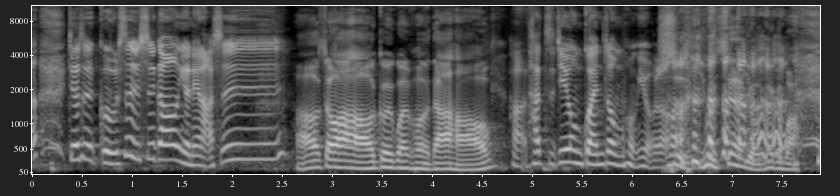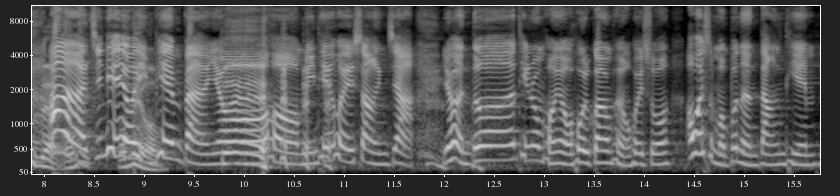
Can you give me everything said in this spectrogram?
就是股市施工有年老师。好，周华好，各位观众朋友，大家好。好，他直接用观众朋友了，是因为现在有那个吗？对不对？啊，今天有影片版哟，哈，明天会上架。有很多听众朋友或者观众朋友会说啊，为什么不能当天？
